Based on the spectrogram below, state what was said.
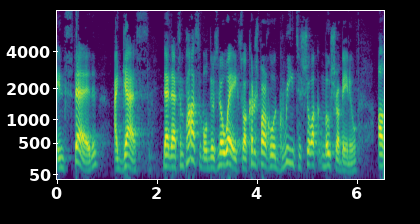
instead, I guess, that that's impossible. There's no way. So HaKadosh Baruch Hu agreed to show Moshe Rabbeinu a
